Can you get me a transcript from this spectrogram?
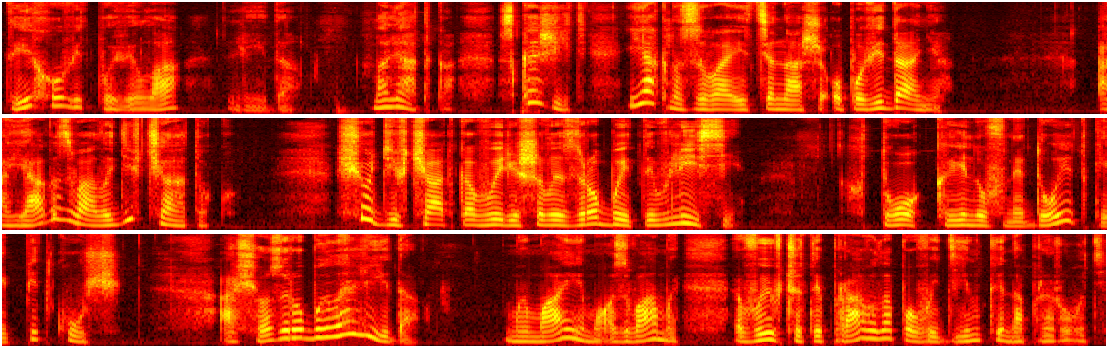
тихо відповіла Ліда. Малятка, скажіть, як називається наше оповідання? А як звали дівчаток? Що дівчатка вирішили зробити в лісі? Хто кинув недоїдки під кущ? А що зробила Ліда? Ми маємо з вами вивчити правила поведінки на природі.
